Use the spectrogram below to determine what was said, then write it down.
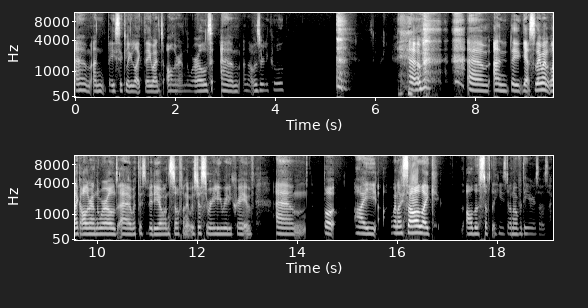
Um, and basically, like they went all around the world, um, and that was really cool. um, um, and they yeah, so they went like all around the world uh, with this video and stuff, and it was just really really creative. Um, but I when I saw like all the stuff that he's done over the years, I was like,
